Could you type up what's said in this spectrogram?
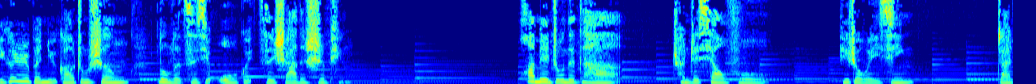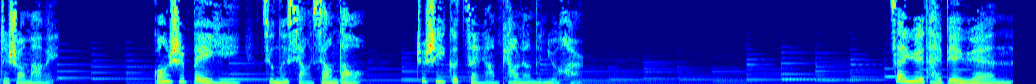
一个日本女高中生录了自己卧轨自杀的视频。画面中的她，穿着校服，披着围巾，扎着双马尾，光是背影就能想象到，这是一个怎样漂亮的女孩。在月台边缘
